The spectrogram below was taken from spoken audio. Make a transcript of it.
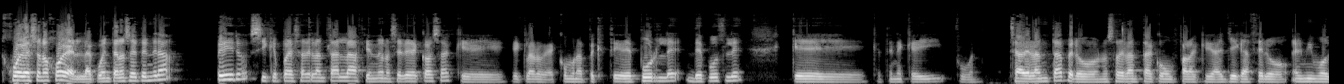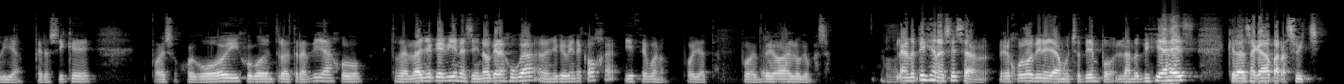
juegues o no juegues, la cuenta no se tendrá, pero sí que puedes adelantarla haciendo una serie de cosas que, que claro, es como una especie de puzzle, de puzzle que, que tienes que ir, pues bueno, se adelanta, pero no se adelanta como para que llegue a cero el mismo día, pero sí que, pues eso, juego hoy, juego dentro de tres días, juego... Entonces el año que viene, si no quieres jugar, el año que viene coges y dices, bueno, pues ya está, pues Pero- veo a ver lo que pasa. La noticia no es esa, el juego tiene ya mucho tiempo. La noticia es que lo han sacado para Switch.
